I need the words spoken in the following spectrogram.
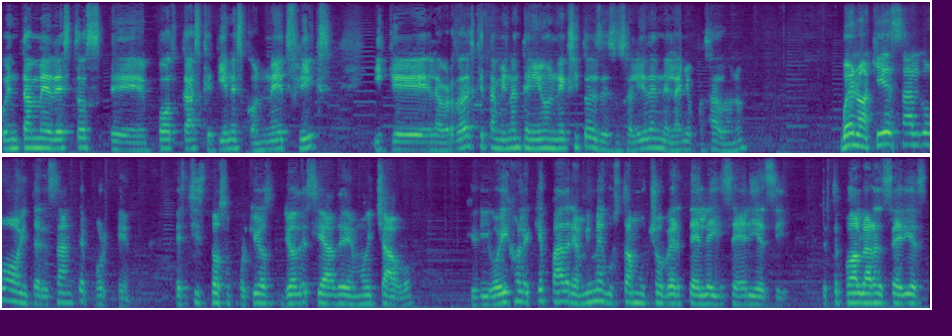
Cuéntame de estos eh, podcasts que tienes con Netflix y que la verdad es que también han tenido un éxito desde su salida en el año pasado, ¿no? Bueno, aquí es algo interesante porque es chistoso, porque yo decía de muy chavo, que digo, híjole, qué padre, a mí me gusta mucho ver tele y series y yo te puedo hablar de series,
